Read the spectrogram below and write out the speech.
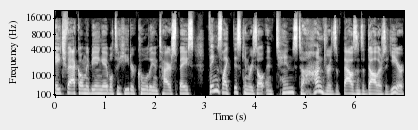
HVAC only being able to heat or cool the entire space, things like this can result in tens to hundreds of thousands of dollars a year,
